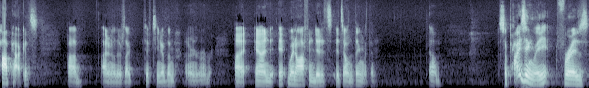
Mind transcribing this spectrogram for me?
pop packets. Uh, I don't know, there's like 15 of them, I don't remember. Uh, and it went off and did its, its own thing with them. Um, surprisingly, for as,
